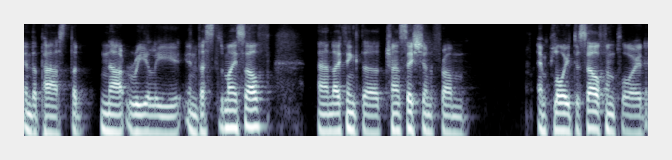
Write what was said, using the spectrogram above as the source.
in the past, but not really invested myself. And I think the transition from employed to self-employed,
